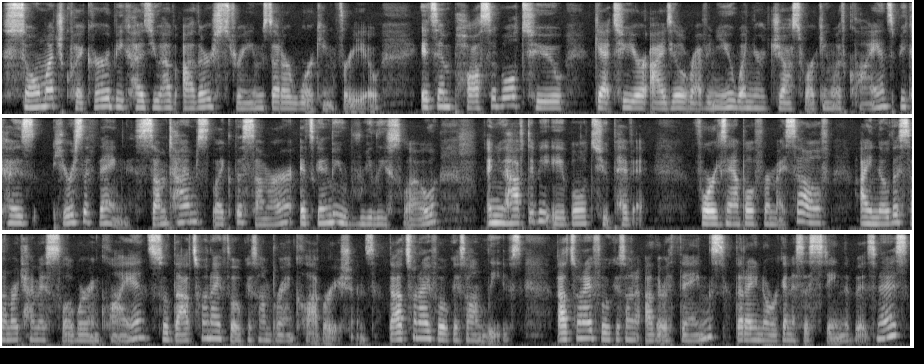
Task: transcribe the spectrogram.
so much quicker because you have other streams that are working for you. It's impossible to get to your ideal revenue when you're just working with clients because here's the thing sometimes, like the summer, it's going to be really slow and you have to be able to pivot. For example, for myself, I know the summertime is slower in clients, so that's when I focus on brand collaborations. That's when I focus on leaves. That's when I focus on other things that I know are going to sustain the business.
